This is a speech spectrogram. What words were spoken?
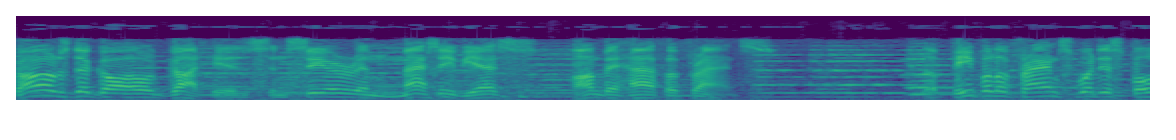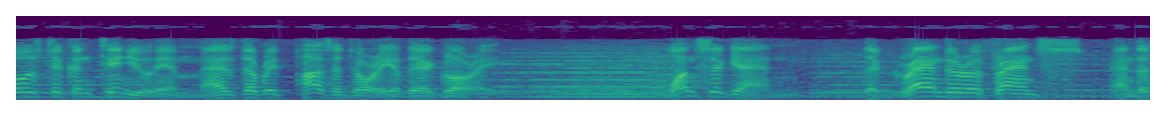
Charles de Gaulle got his sincere and massive yes on behalf of France. The people of France were disposed to continue him as the repository of their glory. Once again, the grandeur of France and the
